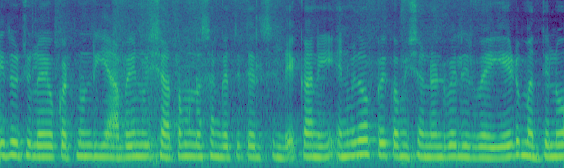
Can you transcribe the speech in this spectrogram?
ఐదు జూలై ఒకటి నుండి యాభై ఎనిమిది శాతం ఉన్న సంగతి తెలిసిందే. కానీ ఎనిమిదవ పే కమిషన్ రెండు వేల ఇరవై ఏడు మధ్యలో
